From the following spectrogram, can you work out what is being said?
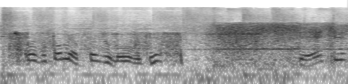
Distância está aumentando de novo aqui. Sete.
